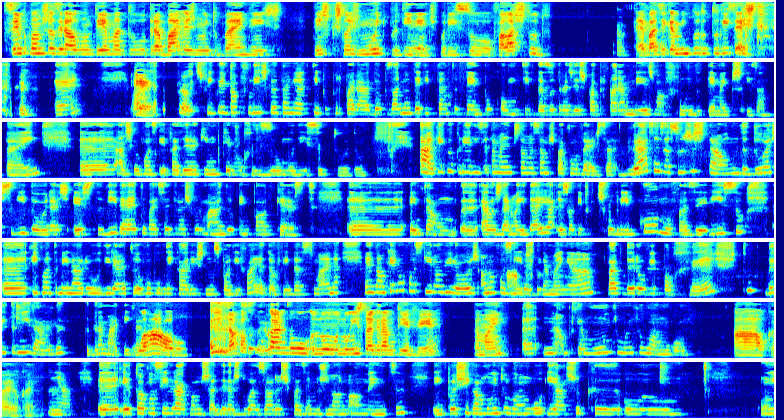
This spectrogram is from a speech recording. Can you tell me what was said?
Sempre que vamos fazer algum tema, tu trabalhas muito bem, tens, tens questões muito pertinentes, por isso falaste tudo. Okay. É basicamente tudo o que tu disseste. É? É. Okay. Pronto, fico então feliz que eu tenha tipo, preparado, apesar de não ter tido tanto tempo como tive das outras vezes para preparar mesmo a fundo o tema e pesquisar bem. Uh, acho que eu consegui fazer aqui um pequeno resumo disso tudo. Ah, o que é que eu queria dizer também antes de avançarmos para a conversa? Graças à sugestão de duas seguidoras, este direto vai ser transformado em podcast. Uh, então, uh, elas deram a ideia, eu só tive que descobrir como fazer isso e quando terminar o direto eu vou publicar isto no Spotify até o fim da semana. Então, quem não conseguir ouvir hoje ou não conseguir ah. ouvir amanhã, vai poder ouvir para o resto da eternidade. Que dramática. Né? Uau! Dá para colocar no, no, no Instagram TV? também? Uh, não, porque é muito, muito longo. Ah, ok, ok. Yeah. Uh, eu estou a considerar que vamos fazer as duas horas que fazemos normalmente e depois fica muito longo e acho que o,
